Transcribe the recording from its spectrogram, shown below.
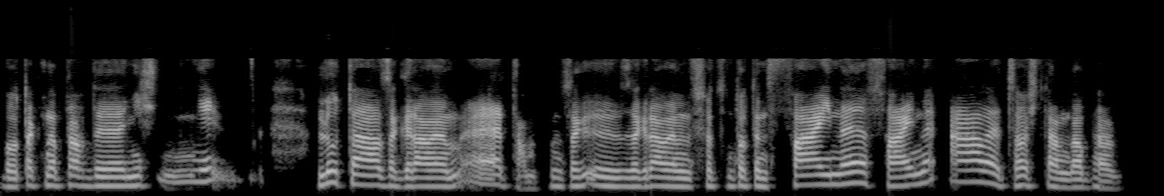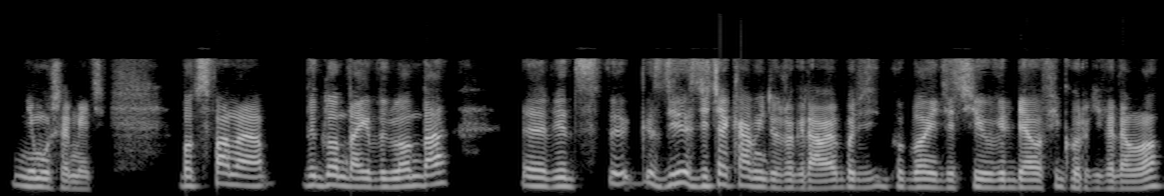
bo tak naprawdę nie, nie luta zagrałem, e, tam, zagrałem to ten fajne, fajne, ale coś tam, dobra, nie muszę mieć. Botswana wygląda jak wygląda, e, więc e, z, z dzieciakami dużo grałem, bo, bo moje dzieci uwielbiały figurki, wiadomo,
